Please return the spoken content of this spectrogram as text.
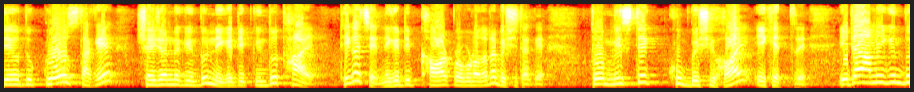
যেহেতু ক্লোজ থাকে, সেই জন্য কিন্তু নেগেটিভ কিন্তু থায়, ঠিক আছে? নেগেটিভ খাওয়ার প্রবণতাটা বেশি থাকে। তো মিস্টেক খুব বেশি হয় এক্ষেত্রে। এটা আমি কিন্তু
